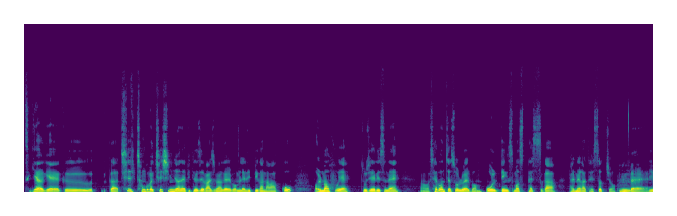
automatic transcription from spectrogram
특이하게 그, 그니까 7, 1970년에 비틀즈의 마지막 앨범 레디비가 나왔고, 얼마 후에 조지 해리슨의 어, 세 번째 솔로 앨범 All Things Must Pass가 발매가 됐었죠. 네. 이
